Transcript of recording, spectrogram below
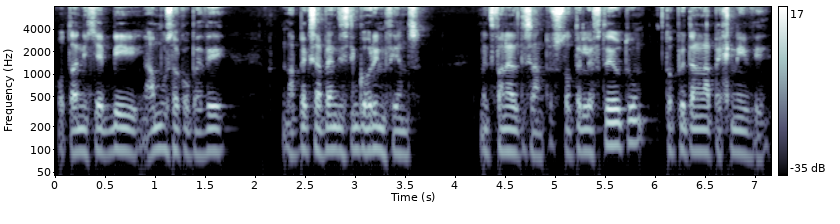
όταν είχε μπει αμούστακο παιδί να παίξει απέναντι στην Corinthians με τη φανέλα της Σάντος. Στο τελευταίο του, το οποίο ήταν ένα παιχνίδι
